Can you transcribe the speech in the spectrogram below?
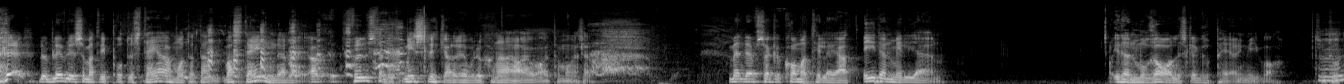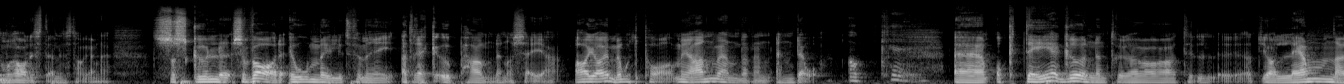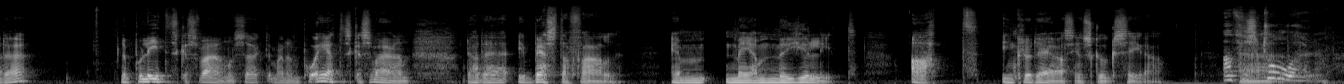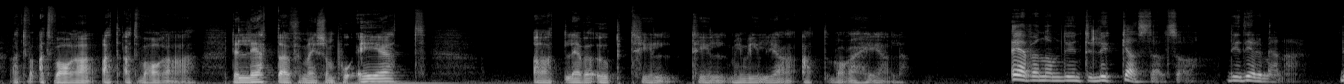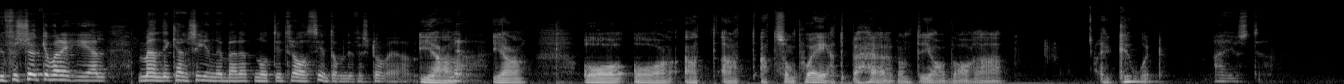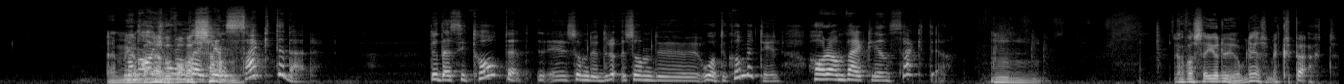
Då blev det som att vi protesterade mot att den var stängd. Eller, fullständigt misslyckad revolutionär har jag varit på många sätt. Men det jag försöker komma till är att i den miljön, i den moraliska gruppering vi var, som mm. tog ett moraliskt ställningstagande, så, skulle, så var det omöjligt för mig att räcka upp handen och säga ja, jag är emot porr, men jag använder den ändå. Okej. Okay. Eh, och det är grunden, tror jag, till att jag lämnade den politiska sfären och sökte mig den poetiska sfären. Där det i bästa fall är mer möjligt att inkludera sin skuggsida. Jag förstår. Eh, att, att, vara, att, att vara... Det är lättare för mig som poet att leva upp till, till min vilja att vara hel. Även om du inte lyckas alltså? Det är det du menar? Du försöker vara hel, men det kanske innebär att något är trasigt om du förstår vad jag ja, menar. Ja, och, och att, att, att som poet behöver inte jag vara god. Ja, just det. Men, men har Jon verkligen sann. sagt det där? Det där citatet eh, som du, som du återkommer till. Har han verkligen sagt det? Mm. Ja, vad säger du om det som expert?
